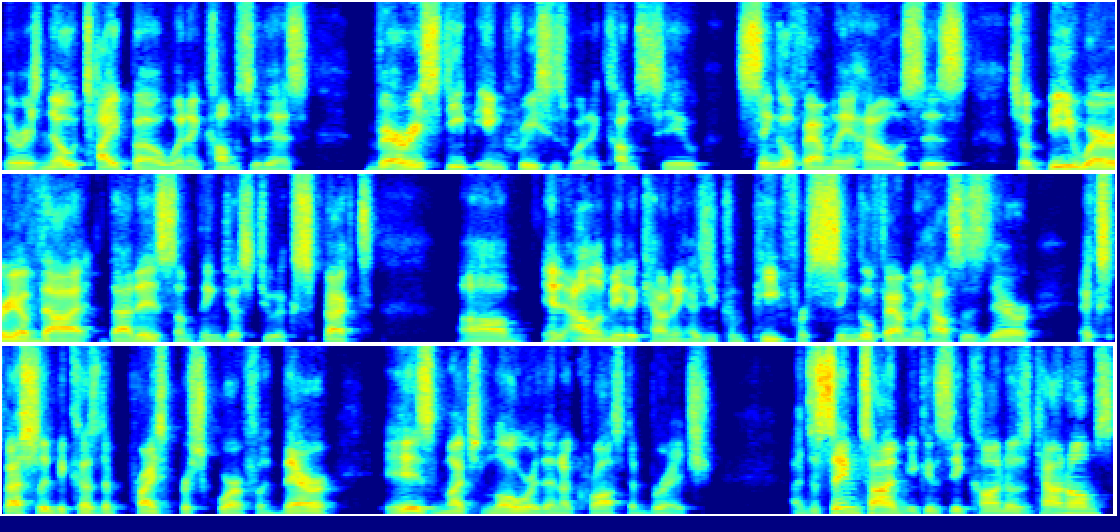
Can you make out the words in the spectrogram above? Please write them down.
There is no typo when it comes to this. Very steep increases when it comes to single family houses. So be wary of that. That is something just to expect um, in Alameda County as you compete for single family houses there, especially because the price per square foot there is much lower than across the bridge. At the same time, you can see condos and townhomes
